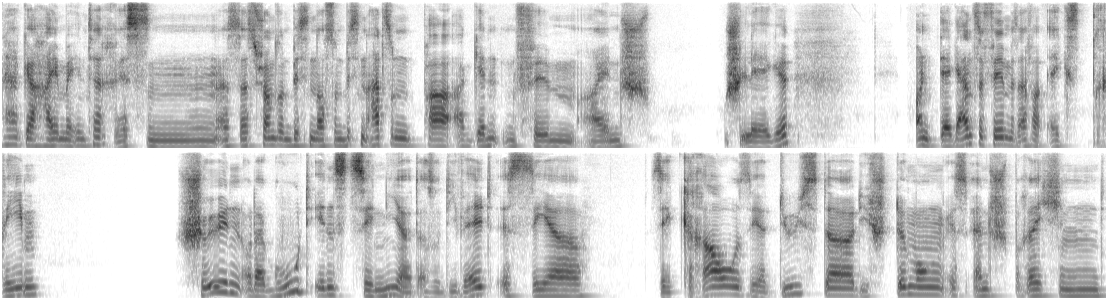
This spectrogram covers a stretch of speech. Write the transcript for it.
ja, geheime Interessen. Es ist schon so ein bisschen noch so ein bisschen, hat so ein paar Agentenfilm-Einschläge. Und der ganze Film ist einfach extrem schön oder gut inszeniert. Also die Welt ist sehr sehr grau, sehr düster, die Stimmung ist entsprechend.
